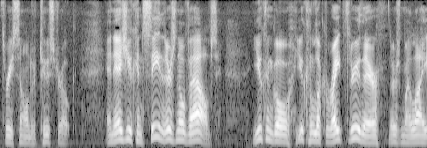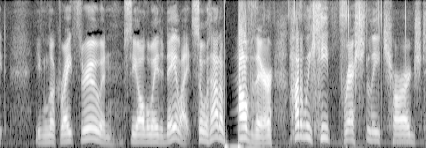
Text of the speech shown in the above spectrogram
three-cylinder two-stroke. And as you can see, there's no valves you can go, you can look right through there. There's my light. You can look right through and see all the way to daylight. So without a valve there, how do we keep freshly charged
